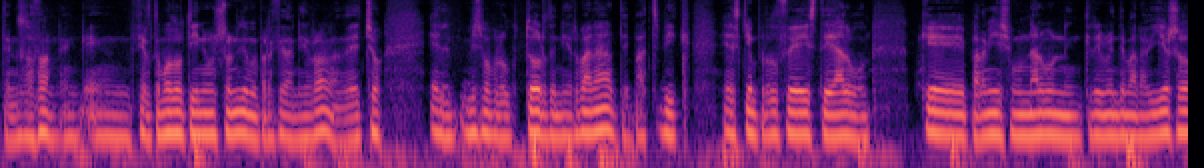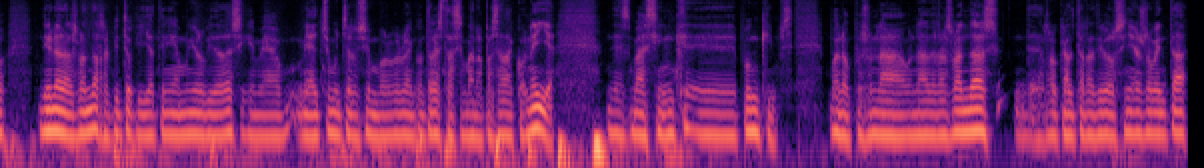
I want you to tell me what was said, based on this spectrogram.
tienes razón. En, cierto modo tiene un sonido muy parecido a Nirvana. De hecho, el mismo productor de Nirvana, de Butch Vig, es quien produce este álbum que para mí es un álbum increíblemente maravilloso de una de las bandas, repito, que ya tenía muy olvidadas y que me ha, hecho mucha ilusión volverlo a encontrar esta semana pasada con ella, de Smashing eh, Pumpkins. Bueno, pues una, una de las bandas de rock alternativo de los años 90,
